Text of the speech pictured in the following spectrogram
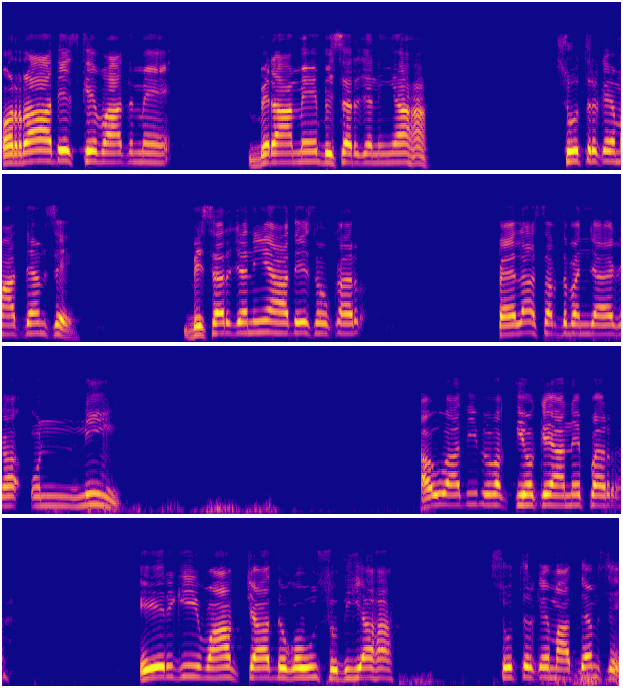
और रा आदेश के बाद में विरामे विसर्जनिया। सूत्र के माध्यम से विसर्जनीय आदेश होकर पहला शब्द बन जाएगा उन्नी। आदि विभक्तियों के आने पर एरगी वाक चा दुगौ सुदिया सूत्र के माध्यम से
